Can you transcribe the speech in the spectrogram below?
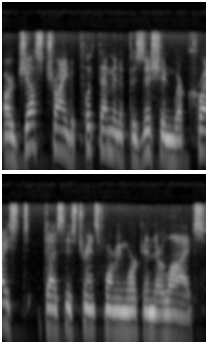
are just trying to put them in a position where Christ does his transforming work in their lives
